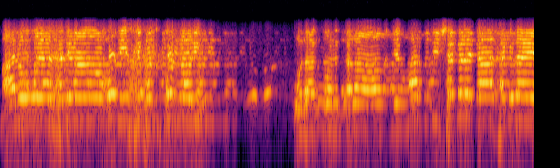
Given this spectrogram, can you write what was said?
معلوم ہوا سجنا وہی صفت کن والی۔ وہ کن کلام جی مرد کی شکل جا سکتا ہے۔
